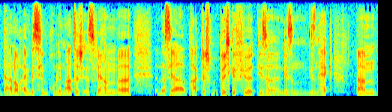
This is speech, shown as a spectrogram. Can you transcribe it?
da noch ein bisschen problematisch ist, wir haben äh, das ja praktisch durchgeführt, diese, diesen, diesen Hack. Ähm,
